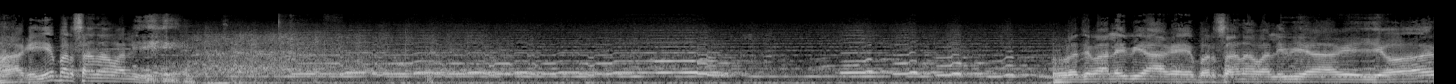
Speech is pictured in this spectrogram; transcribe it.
आ गई है बरसाना वाली। ब्रज वाले भी आ गए, बरसाना वाली भी आ गई और।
